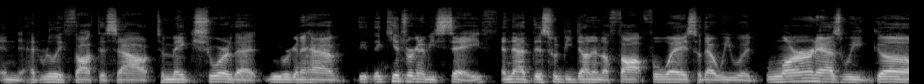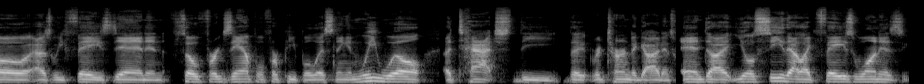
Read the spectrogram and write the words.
And had really thought this out to make sure that we were going to have the, the, kids were going to be safe and that this would be done in a thoughtful way so that we would learn as we go, as we phased in. And so, for example, for people listening, and we will attach the, the return to guidance and uh, you'll see that like phase one is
